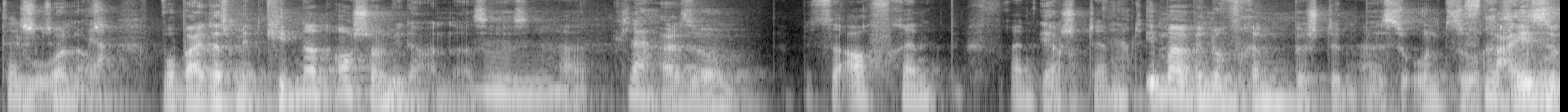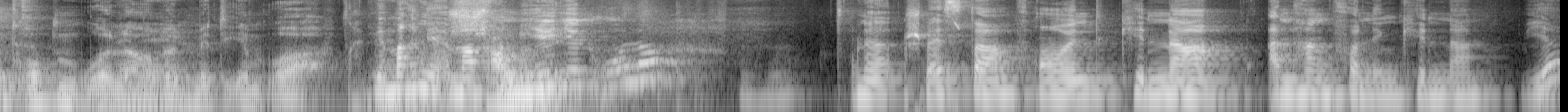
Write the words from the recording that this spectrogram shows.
das im stimmt, Urlaub. ja. Wobei das mit Kindern auch schon wieder anders ist. Klar. Also Bist du auch fremd, ja, fremdbestimmt. immer wenn du fremdbestimmt bist und so Reisegruppenurlaube mit ihrem oh, Wir machen ja immer Familienurlaub. Eine Schwester, Freund, Kinder, Anhang von den Kindern. Wir.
